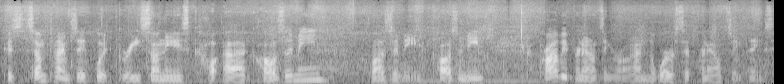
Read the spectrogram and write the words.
Because sometimes they put grease on these, uh, closamine? Closamine. Closamine? Probably pronouncing wrong. I'm the worst at pronouncing things.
